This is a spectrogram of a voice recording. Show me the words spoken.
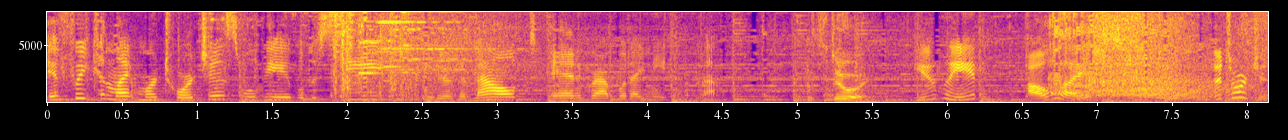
If we can light more torches, we'll be able to see, clear them out, and grab what I need from them. Let's do it. You lead, I'll light the torches.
